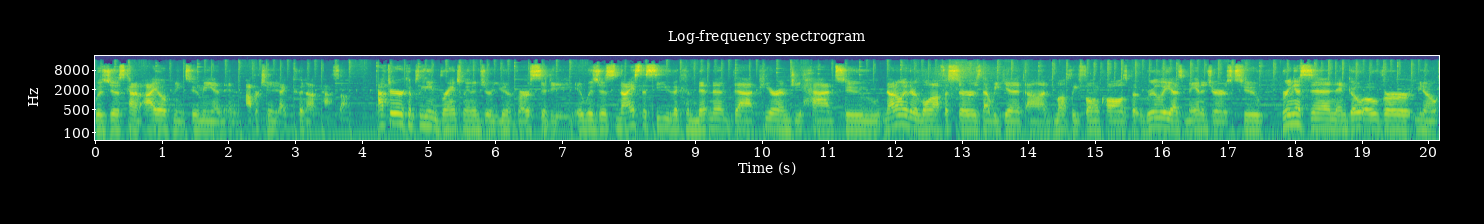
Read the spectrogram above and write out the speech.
was just kind of eye opening to me and an opportunity I could not pass up. After completing Branch Manager University, it was just nice to see the commitment that PRMG had to not only their loan officers that we get on monthly phone calls, but really as managers to bring us in and go over, you know,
